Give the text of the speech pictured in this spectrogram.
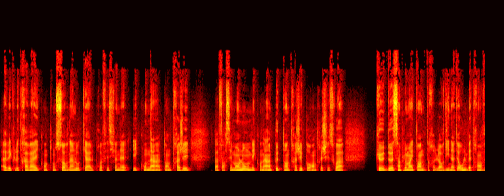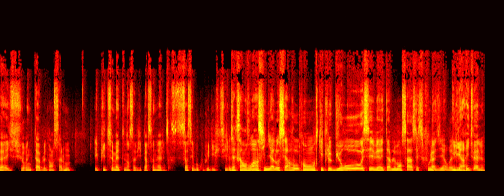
avec le travail quand on sort d'un local professionnel et qu'on a un temps de trajet, pas forcément long, mais qu'on a un peu de temps de trajet pour rentrer chez soi, que de simplement étendre l'ordinateur ou le mettre en veille sur une table dans le salon et puis de se mettre dans sa vie personnelle. Ça, c'est beaucoup plus difficile. C'est-à-dire que ça envoie un signal au cerveau quand on quitte le bureau, et c'est véritablement ça, c'est ce que vous voulez bah, dire Il y a un rituel.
